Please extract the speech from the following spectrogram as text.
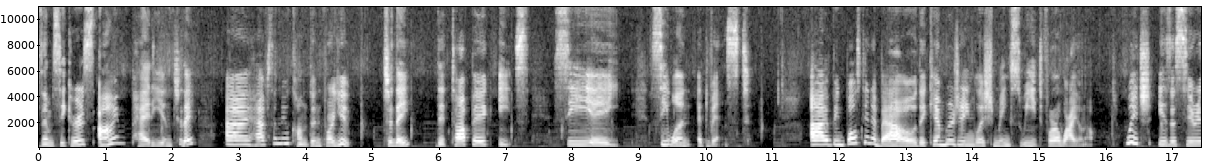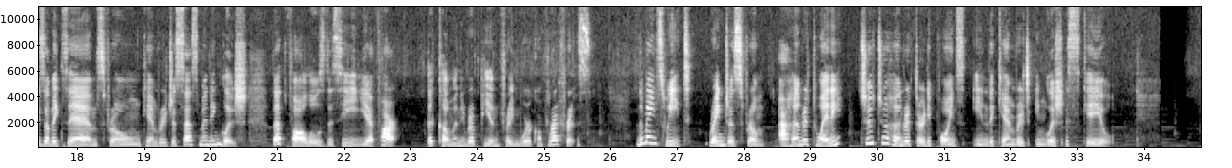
Exam seekers. I'm Patty, and today I have some new content for you. Today, the topic is CAE, C1 Advanced. I've been posting about the Cambridge English Main Suite for a while now, which is a series of exams from Cambridge Assessment English that follows the CEFR, the Common European Framework of Reference. The Main Suite ranges from 120 to 230 points in the Cambridge English scale.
